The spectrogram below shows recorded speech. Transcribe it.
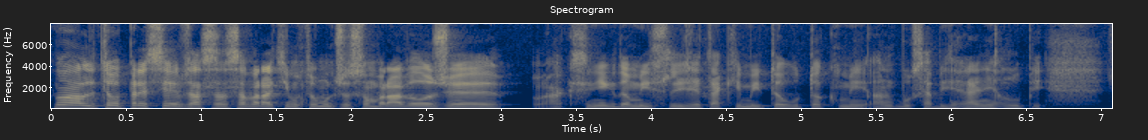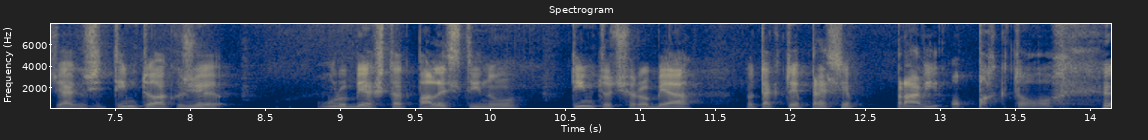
No ale to presne, zase sa vrátim k tomu, čo som vravel, že ak si niekto myslí, že takýmito útokmi, ale musia byť hrane hlúpi, že, ak, že týmto akože urobia štát Palestínu, týmto čo robia, no tak to je presne pravý opak toho.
